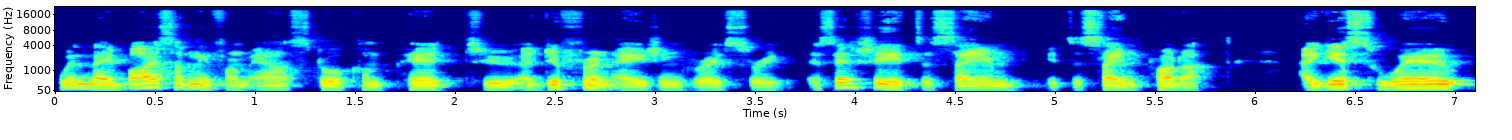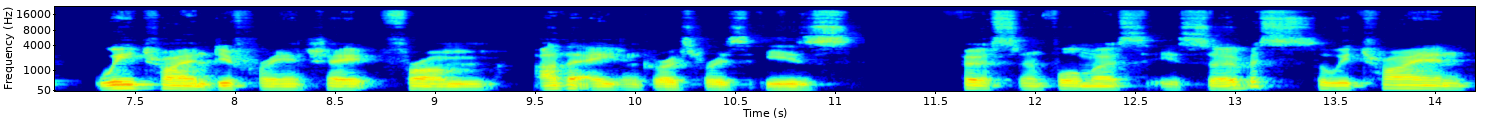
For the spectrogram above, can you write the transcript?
when they buy something from our store compared to a different Asian grocery, essentially it's the same. It's the same product. I guess where we try and differentiate from other Asian groceries is first and foremost is service. So we try and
